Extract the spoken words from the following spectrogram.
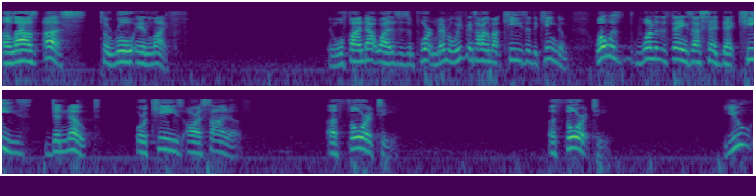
allows us to rule in life. And we'll find out why this is important. Remember, we've been talking about keys of the kingdom. What was one of the things I said that keys denote or keys are a sign of? Authority. Authority. You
